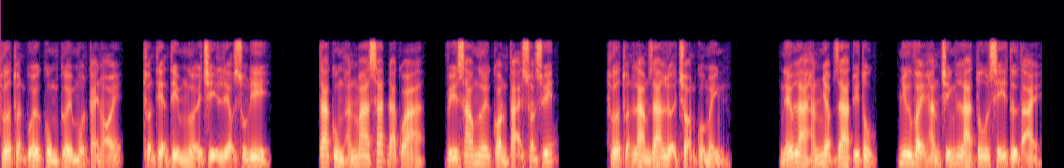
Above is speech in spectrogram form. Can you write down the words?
Hứa thuận cuối cùng cười một cái nói, thuận tiện tìm người trị liệu xuống đi. Ta cùng hắn ma sát đã qua, vì sao ngươi còn tại xoắn suýt hứa thuận làm ra lựa chọn của mình. Nếu là hắn nhập ra tùy tục, như vậy hắn chính là tu sĩ tử tài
